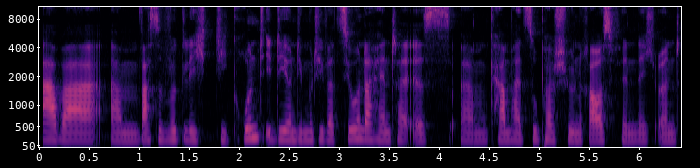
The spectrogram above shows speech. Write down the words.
aber ähm, was so wirklich die Grundidee und die Motivation dahinter ist, ähm, kam halt super schön raus, finde ich. Und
